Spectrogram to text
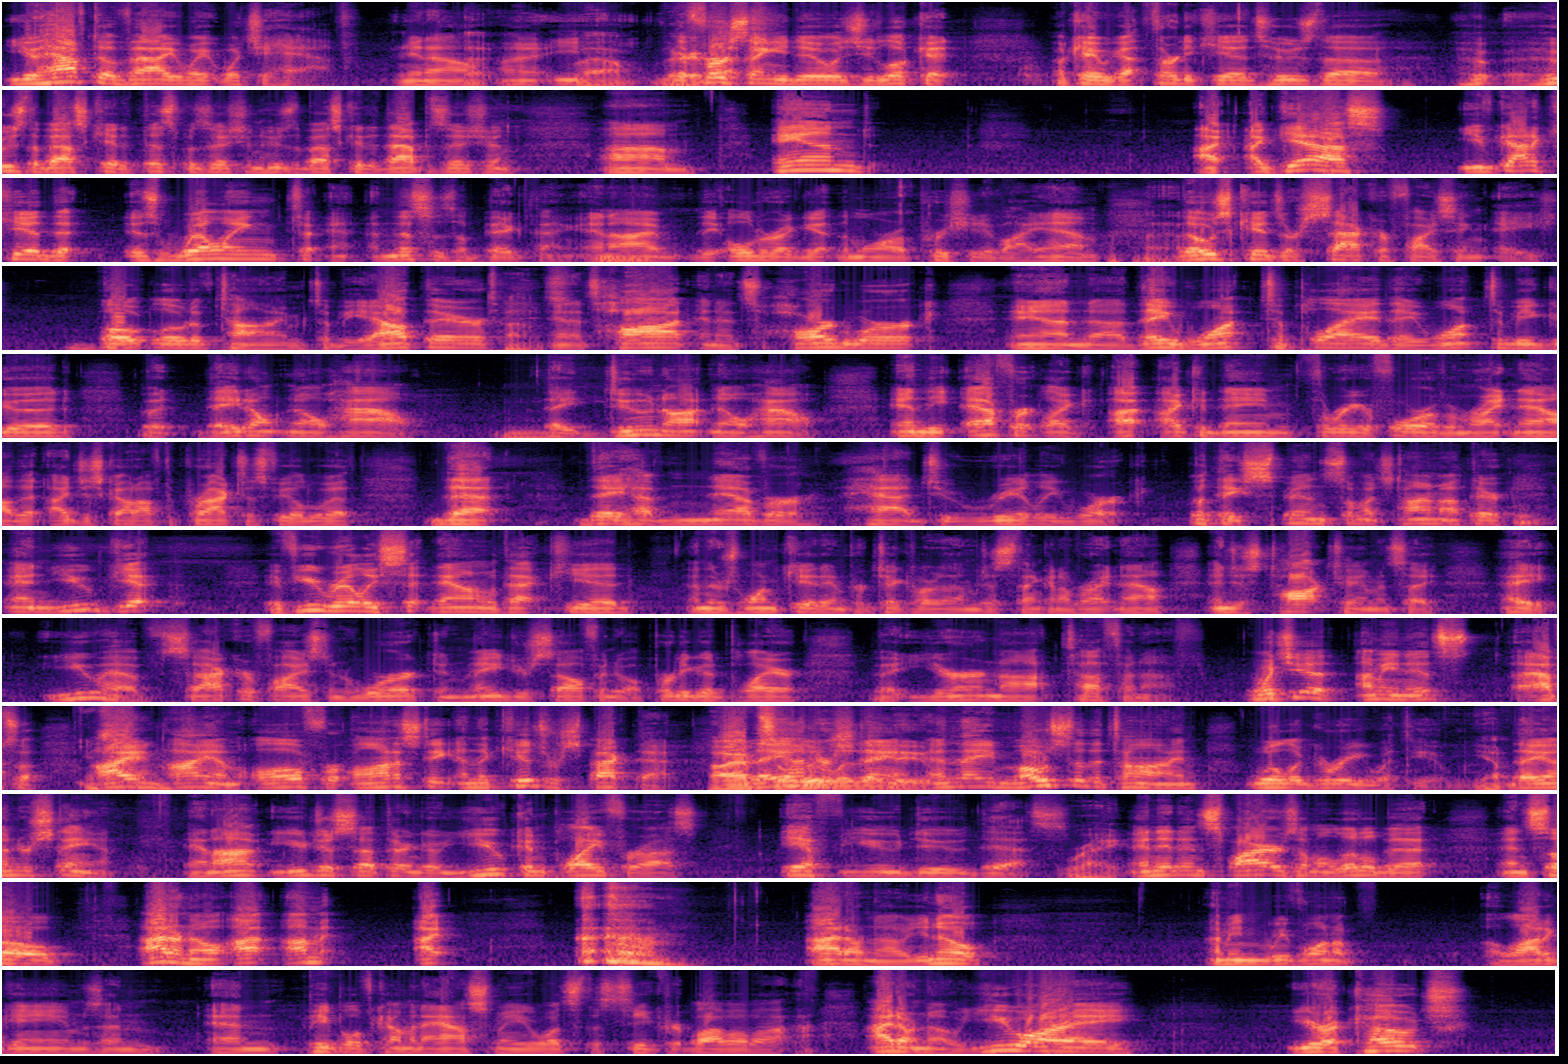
you have to evaluate what you have. You know, Uh, you- well, the first much. thing you do is you look at, okay, we got 30 kids. Who's the who, who's the best kid at this position? Who's the best kid at that position? Um, and I, I guess you've got a kid that is willing to, and this is a big thing. And I'm the older I get, the more appreciative I am. Those kids are sacrificing a boatload of time to be out there, and it's hot and it's hard work, and uh, they want to play, they want to be good, but they don't know how. They do not know how. And the effort, like I, I could name three or four of them right now that I just got off the practice field with, that they have never had to really work. But they spend so much time out there. And you get, if you really sit down with that kid, and there's one kid in particular that I'm just thinking of right now, and just talk to him and say, hey, you have sacrificed and worked and made yourself into a pretty good player, but you're not tough enough. Which it, I mean, it's absolutely. I I am all for honesty, and the kids respect that. Oh, absolutely they they understand, do. and they most of the time will agree with you. Yep. They understand, and I you just sit there and go, you can play for us if you do this, Right. And it inspires them a little bit, and so I don't know. I, I'm I I don't know. You know, I mean, we've won a, a lot of games, and and people have come and asked me what's the secret blah blah blah i don't know you are a you're a coach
